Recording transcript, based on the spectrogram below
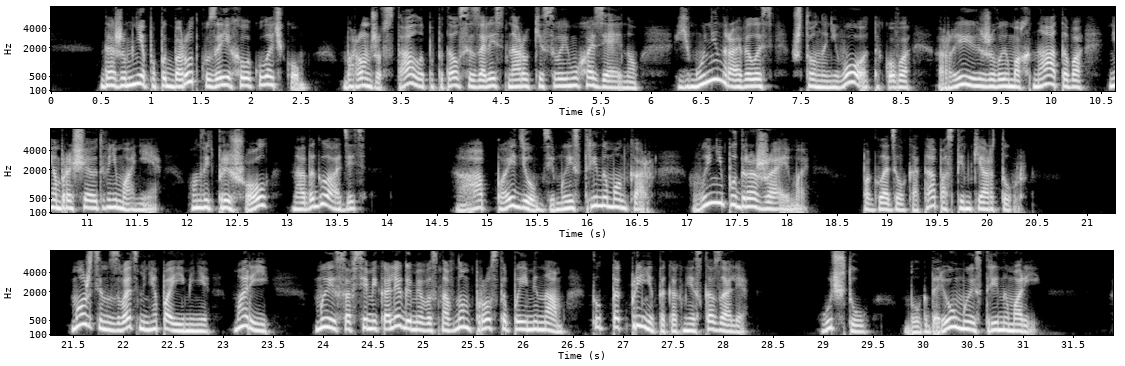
Даже мне по подбородку заехала кулачком. Барон же встал и попытался залезть на руки своему хозяину. Ему не нравилось, что на него, такого рыжего и мохнатого, не обращают внимания. Он ведь пришел, надо гладить. «А, пойдемте, маэстрина Монкар, вы неподражаемы», — погладил кота по спинке Артур. «Можете называть меня по имени, Мари», мы со всеми коллегами в основном просто по именам. Тут так принято, как мне сказали. Учту. Благодарю маэстрина Мари.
